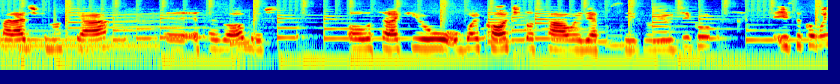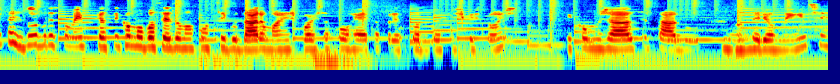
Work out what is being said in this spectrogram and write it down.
Parar de financiar essas obras? Ou será que o, o boicote total ele é possível? E eu digo isso com muitas dúvidas também, porque assim como vocês eu não consigo dar uma resposta correta para todas essas questões, e como já citado uhum. anteriormente,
